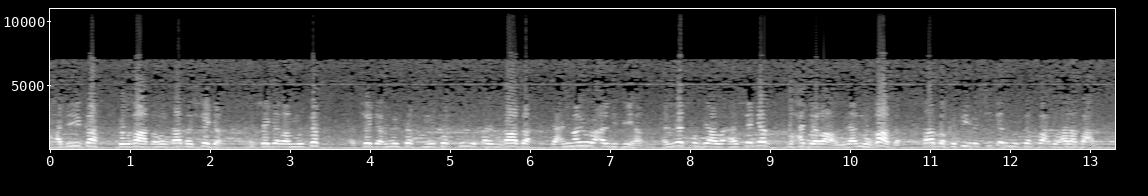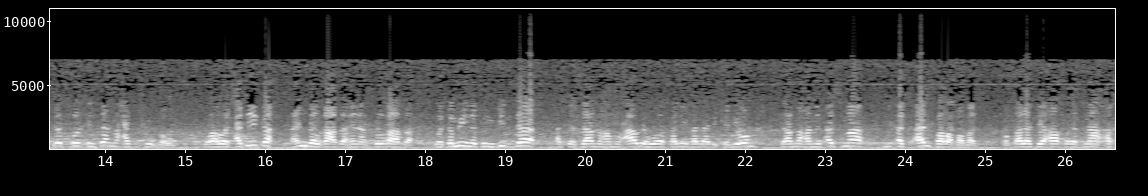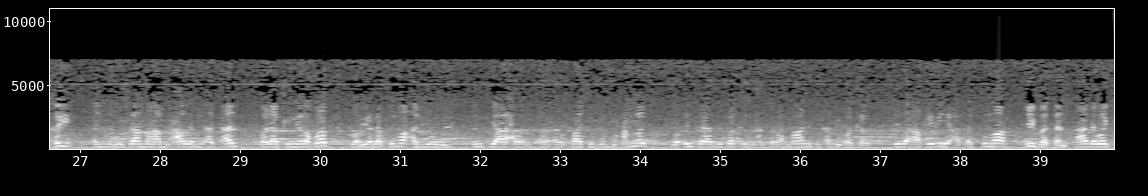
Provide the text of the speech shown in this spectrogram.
حديقة في الغابة والغابة الشجر. الشجر الملتف الشجر ملتف ملتف كله غابة. يعني ما يرى اللي فيها، اللي يدخل فيها الشجر ما حد يراه لأنه غابة، غابة كثير الشجر ملتف بعضه على بعض، يدخل الانسان ما حد يشوفه، وهو الحديقة عند الغابة هناك في الغابة وثمينة جدا حتى سامها معاوية هو خليفة ذلك اليوم سامها من أسمى مئة ألف فرفضت وقالت يا أخ يا ابن أخي أنه سامها معاوية مئة ألف ولكني رفضت وهي لكما اليوم. أنت يا قاسم بن محمد وأنت يا أبي بكر بن عبد الرحمن بن أبي بكر. إلى آخره أعطتكما هبة. هذا وجه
